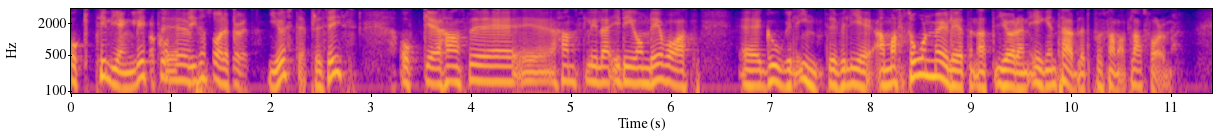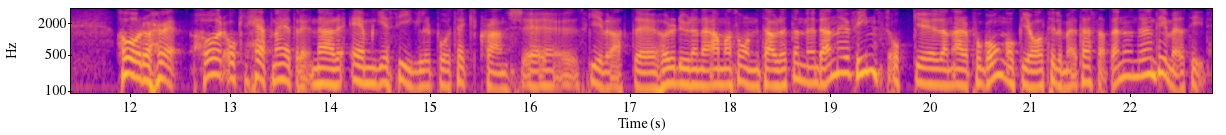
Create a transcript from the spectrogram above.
och tillgängligt. Och Kottvik som sa det förut. Just det, precis. Och eh, hans, eh, hans lilla idé om det var att eh, Google inte vill ge Amazon möjligheten att göra en egen tablet på samma plattform. Hör och, hö, hör och häpna heter det när MG Sigler på Techcrunch eh, skriver att eh, Hör du den där Amazon-tableten, den finns och eh, den är på gång och jag har till och med testat den under en timmes tid.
